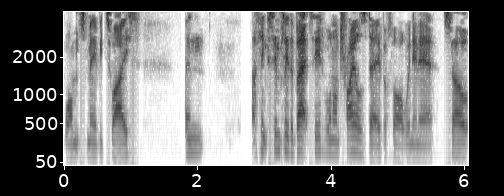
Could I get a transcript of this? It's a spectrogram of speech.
once, maybe twice. And I think Simply The Betts he'd won on trials day before winning here. So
